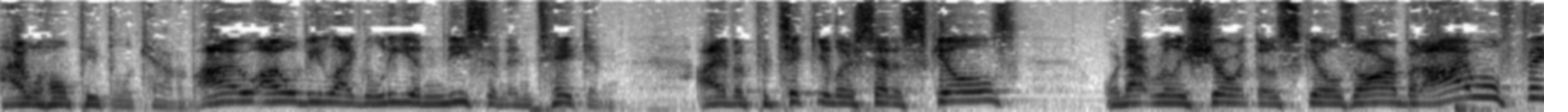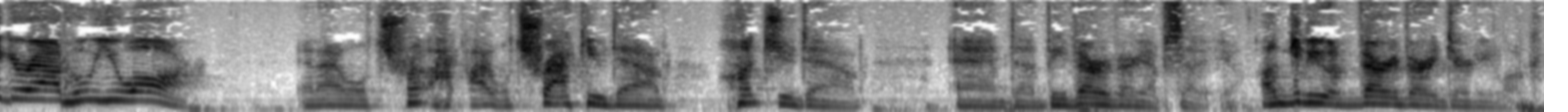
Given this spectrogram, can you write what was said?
I will hold people accountable. I, I will be like Liam Neeson in Taken. I have a particular set of skills. We're not really sure what those skills are, but I will figure out who you are, and I will I will track you down, hunt you down, and uh, be very, very upset at you. I'll give you a very, very dirty look.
